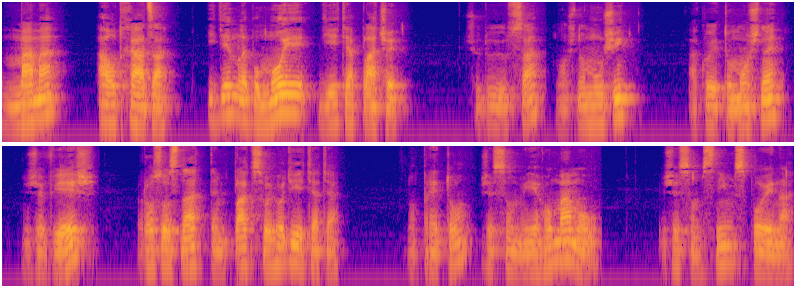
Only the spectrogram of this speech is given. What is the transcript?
mama a odchádza. Idem, lebo moje dieťa plače. Čudujú sa, možno muži, ako je to možné, že vieš rozoznať ten plak svojho dieťaťa? No preto, že som jeho mamou, že som s ním spojená.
